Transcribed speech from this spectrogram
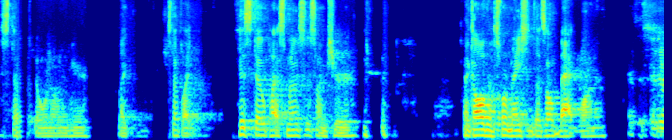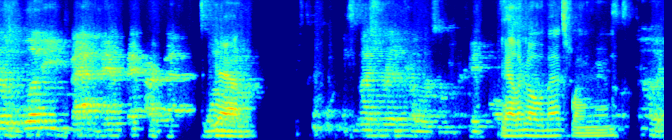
stuff going on in here, like stuff like histoplasmosis, I'm sure. like all those formations, that's all bat guano. And there was a bloody bat, man, vampire bat. Yeah. Nice red colors on the. Yeah, look at all the bats flying around. Oh,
